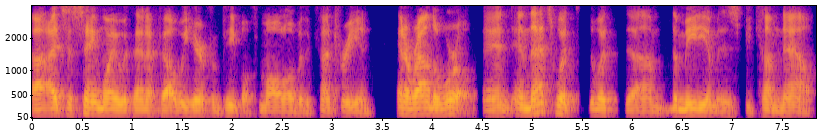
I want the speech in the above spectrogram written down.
uh, it's the same way with NFL. We hear from people from all over the country and and around the world, and and that's what what um, the medium has become now.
